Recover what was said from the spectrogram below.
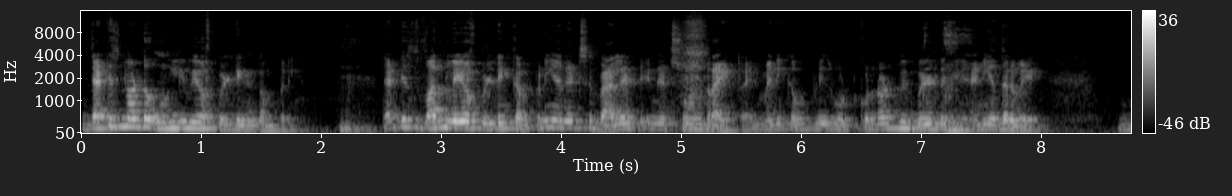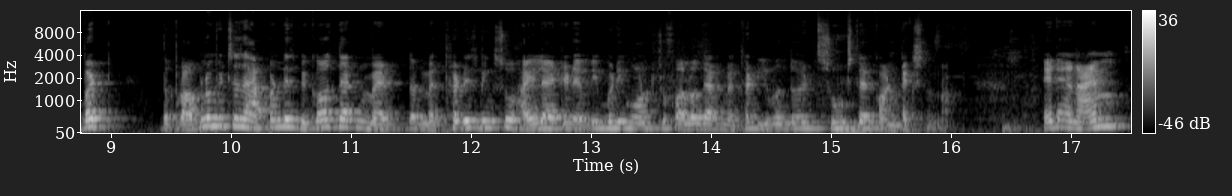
that is not the only way of building a company. That is one way of building company, and it's valid in its own right. Right? Many companies would could not be built in any other way, but the problem which has happened is because that met, the method is being so highlighted, everybody wants to follow that method, even though it suits their context or not. And, and I'm,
